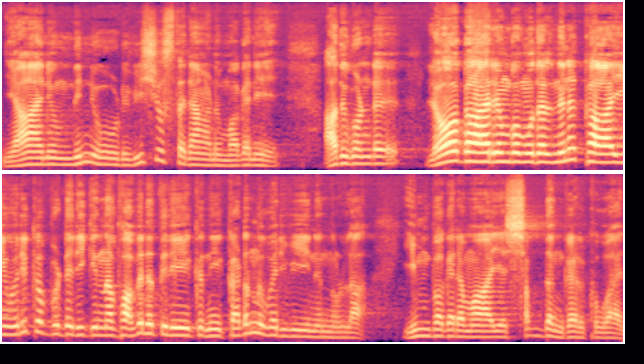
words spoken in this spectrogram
ഞാനും നിന്നോട് വിശ്വസ്തനാണ് മകനെ. അതുകൊണ്ട് ലോകാരംഭം മുതൽ നിനക്കായി ഒരുക്കപ്പെട്ടിരിക്കുന്ന ഭവനത്തിലേക്ക് നീ കടന്നു വരുവീൻ എന്നുള്ള ഇമ്പകരമായ ശബ്ദം കേൾക്കുവാൻ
